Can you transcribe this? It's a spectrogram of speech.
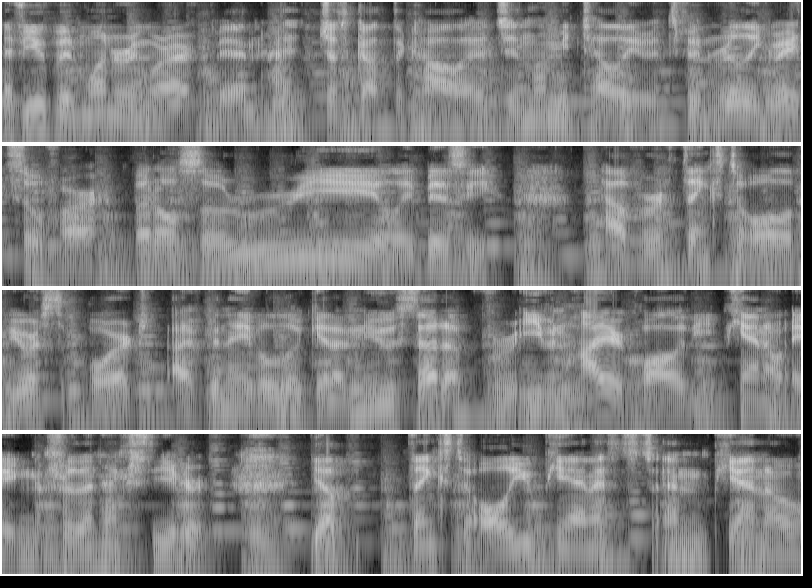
If you've been wondering where I've been, I just got to college, and let me tell you, it's been really great so far, but also really busy. However, thanks to all of your support, I've been able to get a new setup for even higher quality pianoing for the next year. Yep, thanks to all you pianists and piano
